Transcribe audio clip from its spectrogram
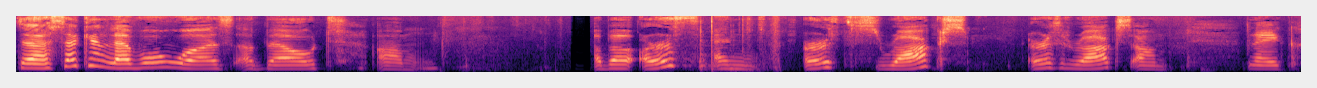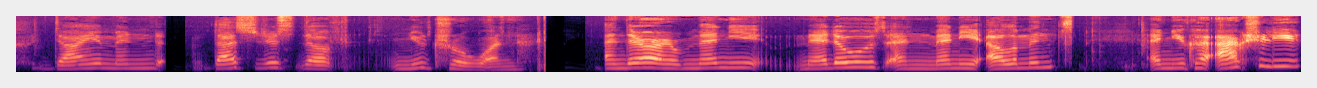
The second level was about um, about Earth and Earth's rocks earth rocks um like diamond that's just the neutral one. And there are many metals and many elements. And you can actually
